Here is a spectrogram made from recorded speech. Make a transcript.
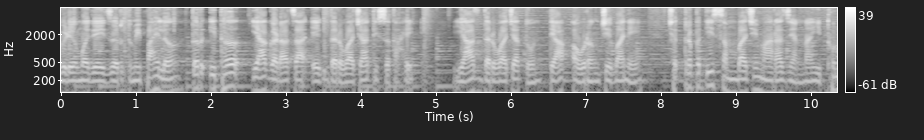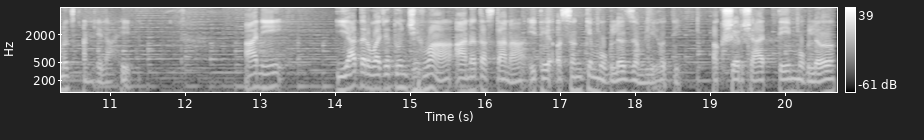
व्हिडिओमध्ये जर तुम्ही पाहिलं तर इथं या गडाचा एक दरवाजा दिसत आहे. याच दरवाजातून त्या औरंगजेबाने छत्रपती संभाजी महाराज यांना इथूनच आणलेला आहे. आणि या दरवाज्यातून जेव्हा आणत असताना इथे असंख्य मुघलं जमली होती. अक्षरशः ते मुघलं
